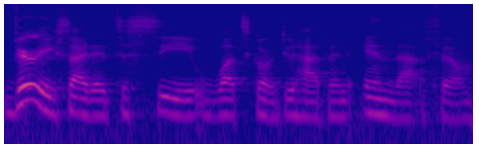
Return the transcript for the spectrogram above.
very excited to see what's going to happen in that film.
